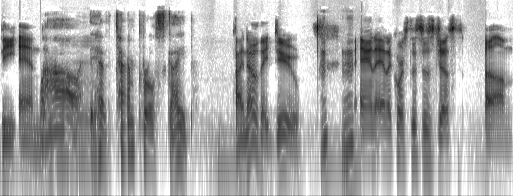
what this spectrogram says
The end. Wow, Mm. they have temporal Skype. I know they do. Mhm. And and of course this is just um,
